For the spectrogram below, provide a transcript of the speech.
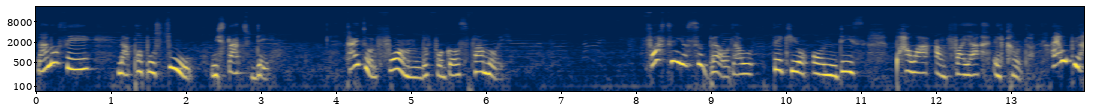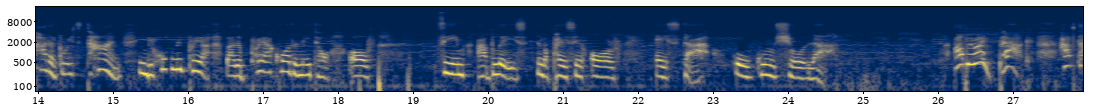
Now, know say na purpose two we start today. Titled Formed for God's Family. Fasten your seatbelt. I will take you on this power and fire encounter. I hope you had a great time in the opening prayer by the prayer coordinator of Team Ablaze in the person of Esther Ogunshola. I'll be right back after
